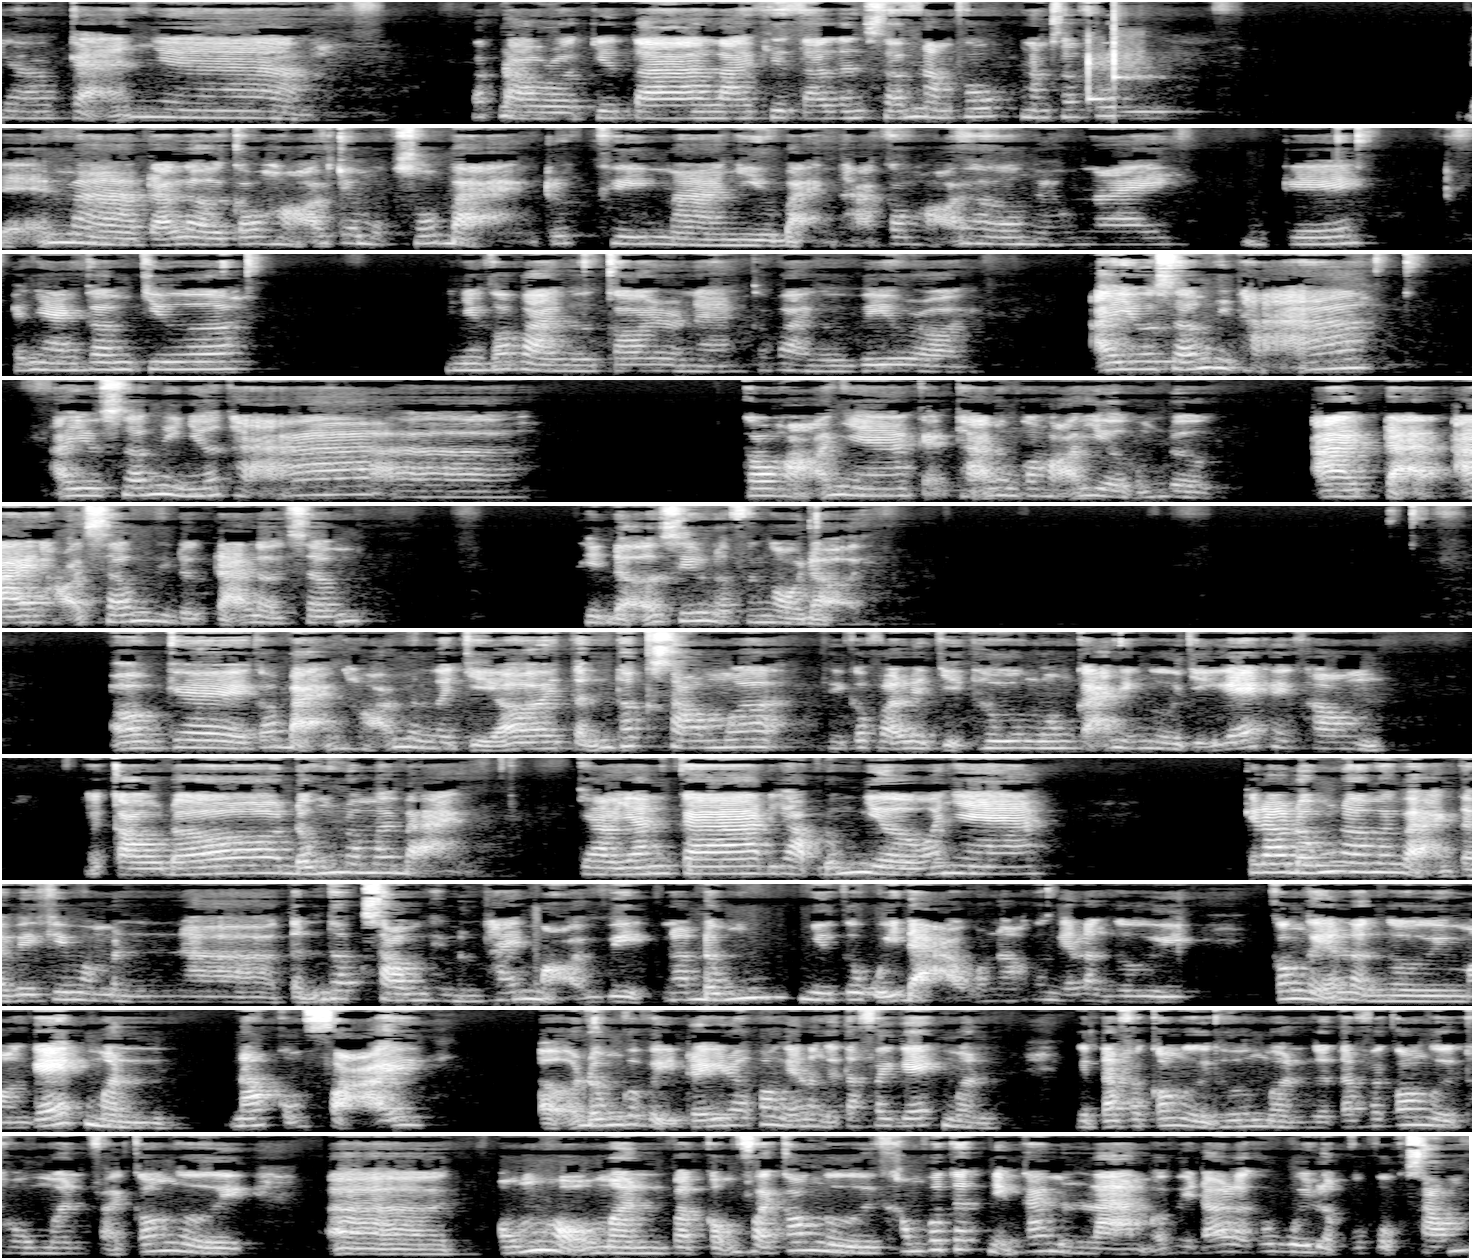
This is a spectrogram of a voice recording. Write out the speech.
Chào cả nhà. Bắt đầu rồi chia ta like chia ta lên sớm 5 phút 5-6 phút. Để mà trả lời câu hỏi cho một số bạn Trước khi mà nhiều bạn thả câu hỏi hơn ngày hôm nay. Ok. Cả nhà ăn cơm chưa? Nhưng có vài người coi rồi nè Có vài người view rồi. Ai vô sớm thì thả. Ai vô sớm thì nhớ thả uh, câu hỏi nha. Thả luôn câu hỏi giờ cũng được ai trả ai hỏi sớm thì được trả lời sớm. Thì đỡ xíu nữa phải ngồi đợi. Ok có bạn hỏi mình là chị ơi tỉnh thức xong á thì có phải là chị thương luôn cả những người chị ghét hay không? Cái câu đó đúng đó mấy bạn. Chào danh ca đi học đúng giờ quá nha. Cái đó đúng đó mấy bạn tại vì khi mà mình à, tỉnh thức xong thì mình thấy mọi việc nó đúng như cái quỹ đạo của nó có nghĩa là người có nghĩa là người mà ghét mình nó cũng phải ở đúng cái vị trí đó. Có nghĩa là người ta phải ghét mình người ta phải có người thương mình người ta phải có người thù mình phải có người uh, ủng hộ mình và cũng phải có người không có thích những cái mình làm. Bởi vì đó là cái quy luật của cuộc sống.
